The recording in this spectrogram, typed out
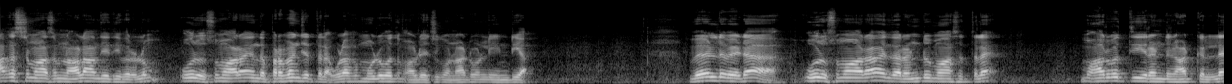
ஆகஸ்ட் மாதம் நாலாந்தேதி வரலும் ஒரு சுமாராக இந்த பிரபஞ்சத்தில் உலகம் முழுவதும் அப்படி வச்சுக்கோங்க நாட் ஓன்லி இந்தியா வேர்ல்டு வைடாக ஒரு சுமாராக இந்த ரெண்டு மாதத்தில் அறுபத்தி ரெண்டு நாட்களில்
